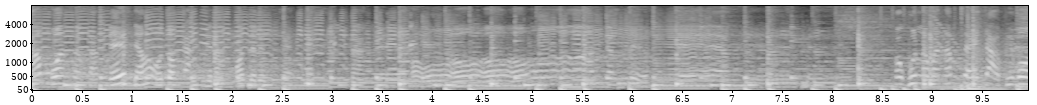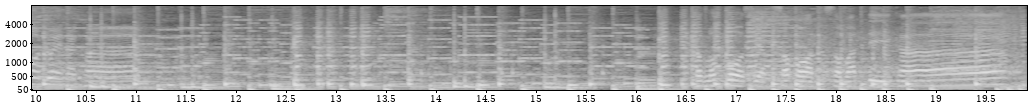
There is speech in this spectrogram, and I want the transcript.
น้ำมวนสังสรรค์เด็กเดี๋ยวต้องการที่นั่งมอจะดื่มแจกงดื่มแจกขอบคุณรางวัลน้ำใจจากพี่โมด้วยนะครับต้องรบโกเสียงสะอ่อนสวัสดีครับ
